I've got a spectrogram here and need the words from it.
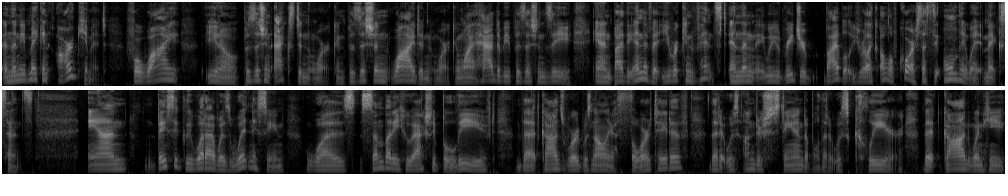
and then he'd make an argument for why you know position X didn't work and position Y didn't work and why it had to be position Z. And by the end of it, you were convinced. And then we would read your Bible, you were like, oh, of course, that's the only way it makes sense. And basically, what I was witnessing was somebody who actually believed that God's word was not only authoritative, that it was understandable, that it was clear, that God, when He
